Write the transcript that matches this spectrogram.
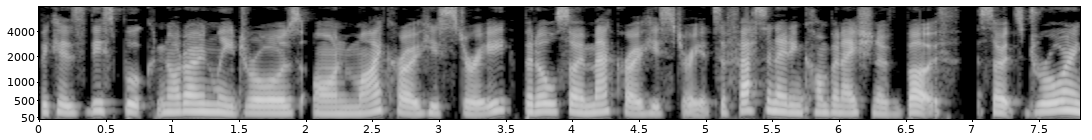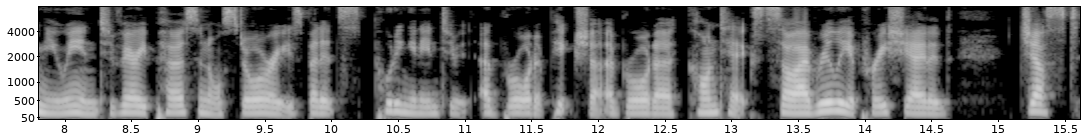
because this book not only draws on micro history, but also macro history. It's a fascinating combination of both. So it's drawing you into very personal stories, but it's putting it into a broader picture, a broader context. So I really appreciated just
